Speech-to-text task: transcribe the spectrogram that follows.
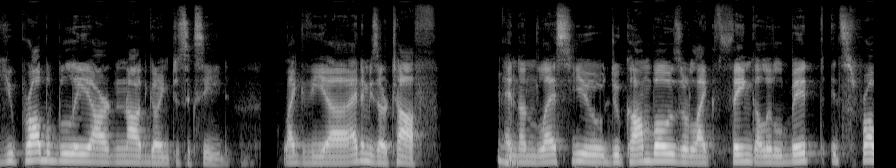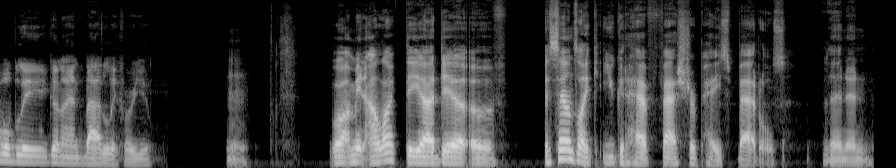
you probably are not going to succeed like the uh, enemies are tough mm-hmm. and unless you do combos or like think a little bit it's probably gonna end badly for you mm. well i mean i like the idea of it sounds like you could have faster paced battles than in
